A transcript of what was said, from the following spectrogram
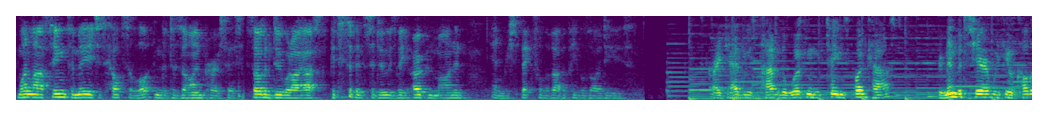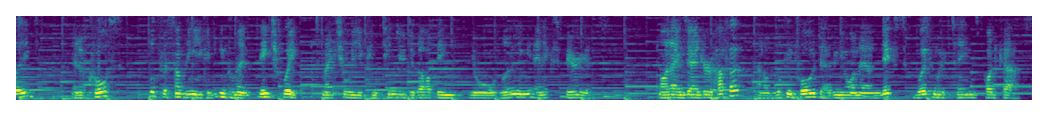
One last thing for me, it just helps a lot in the design process. So I'm going to do what I ask participants to do: is be open-minded and respectful of other people's ideas. Great to have you as part of the Working with Teams podcast. Remember to share it with your colleagues, and of course Look for something you can implement each week to make sure you continue developing your learning and experience. My name's Andrew Huffer, and I'm looking forward to having you on our next Working with Teams podcast.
